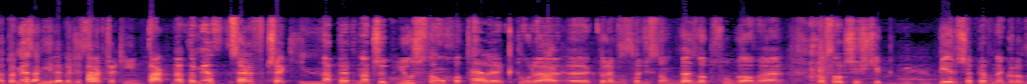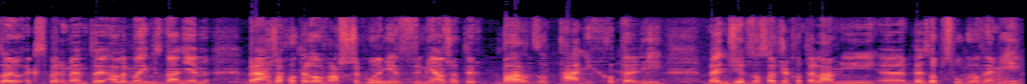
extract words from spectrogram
natomiast Za chwilę będzie tak, self-check-in. Tak, natomiast self-check-in na pewno, czy już są hotele, które, Tak. e, które w zasadzie są bezobsługowe. To są oczywiście pierwsze pewnego rodzaju eksperymenty, ale moim zdaniem branża hotelowa, szczególnie w wymiarze tych bardzo tanich hoteli, będzie w zasadzie hotelami e, bezobsługowymi.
